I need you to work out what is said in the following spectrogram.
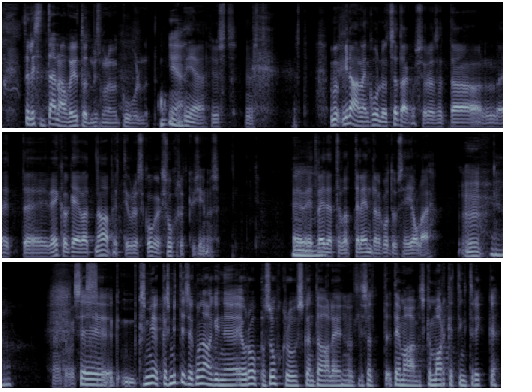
see on lihtsalt tänavajutud, mis me oleme kuulnud. jah, ja just, just, just. mina olen kuulnud seda kusjuures, et tal, et Veiko käivad naabrite juures kogu aeg suhkrut küsimas mm.. et väidetavalt tal endal kodus ei ole. Mm. see, kas, kas mitte see kunagine Euroopa suhkruskandaal ei olnud lihtsalt tema sihuke marketing trikke?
